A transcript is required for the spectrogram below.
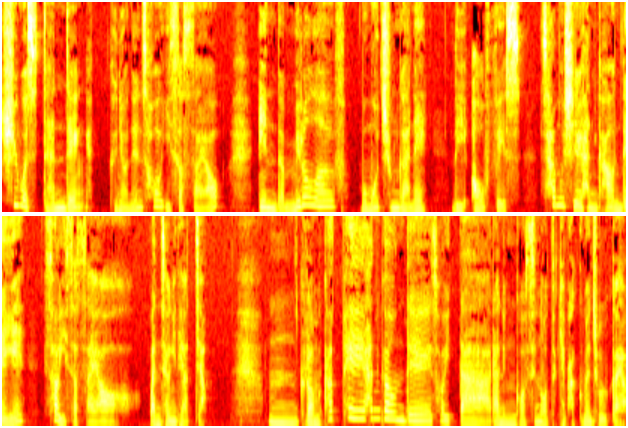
She was standing. 그녀는 서 있었어요. In the middle of 뭐뭐 중간에 the office 사무실 한 가운데에 서 있었어요. 완성이 되었죠. 음, 그럼 카페 한 가운데 서 있다라는 것은 어떻게 바꾸면 좋을까요?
